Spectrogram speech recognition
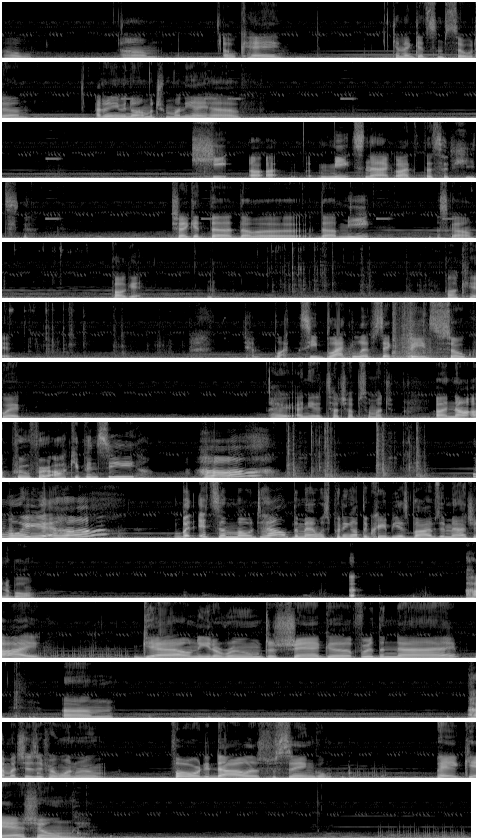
Oh, um, okay. Can I get some soda? I don't even know how much money I have. Heat, uh, uh meat snack. Oh, I thought that said heat snack. Should I get the the the meat? Let's go. Fuck it. Fuck it. Damn, black. See, black lipstick fades so quick. I I need to touch up so much. Uh, not approved for occupancy. Huh? Wait, huh? But it's a motel. The man was putting out the creepiest vibes imaginable. Uh, hi. Gal need a room to shag up for the night. Um. How much is it for one room? Forty dollars for single. Pay cash only.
